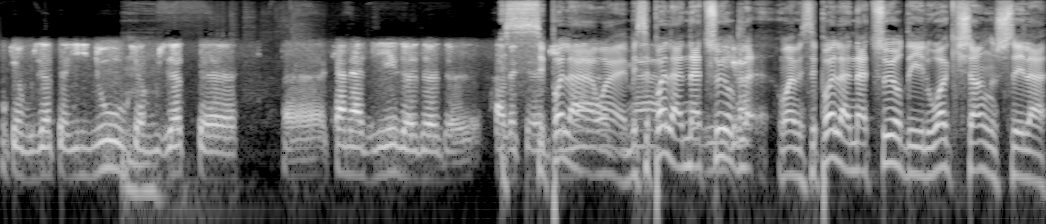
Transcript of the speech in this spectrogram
ou que vous êtes Inou, ou que hmm. vous êtes euh, euh, canadien de, de, de avec c'est pas la ouais mais c'est pas la nature de la, ouais mais c'est pas la nature des lois qui change c'est la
